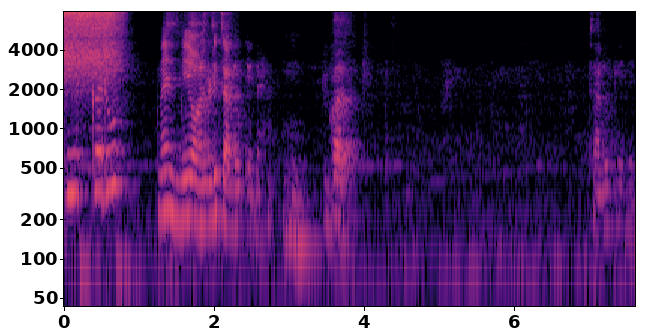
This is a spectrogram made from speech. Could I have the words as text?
क्लिक करू नाही मी ऑलरेडी चालू केलं आहे तू काय चालू केलेलं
